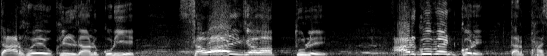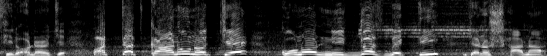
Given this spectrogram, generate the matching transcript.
তার হয়ে উকিল দাঁড় করিয়ে সওয়াল জবাব তুলে আর্গুমেন্ট করে তার ফাঁসির অর্ডার হচ্ছে। অর্থাৎ কানুন হচ্ছে কোনো নির্দোষ ব্যক্তি যেন সানা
